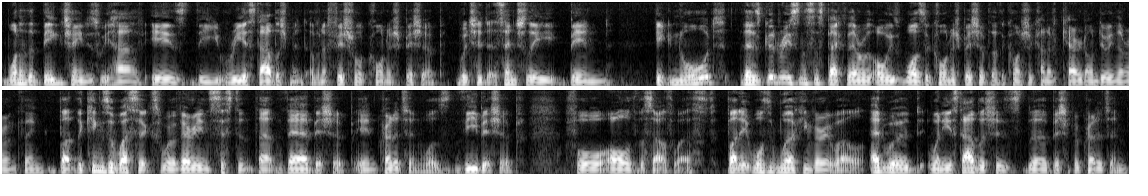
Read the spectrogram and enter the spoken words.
One of the big changes we have is the re establishment of an official Cornish bishop, which had essentially been ignored. There's good reason to suspect there always was a Cornish bishop, that the Cornish kind of carried on doing their own thing. But the kings of Wessex were very insistent that their bishop in Crediton was the bishop for all of the southwest. But it wasn't working very well. Edward, when he establishes the Bishop of Crediton,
